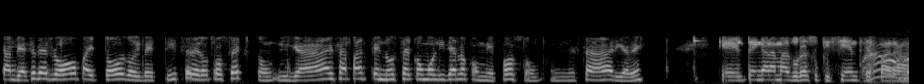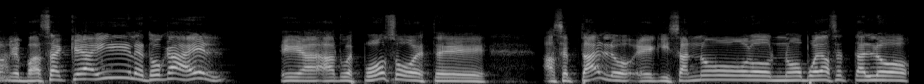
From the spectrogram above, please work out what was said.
cambiarse de ropa y todo y vestirse del otro sexo y ya esa parte no sé cómo lidiarlo con mi esposo en esa área, ¿ves? Que él tenga la madurez suficiente Bueno, para... Lo que pasa es que ahí le toca a él, eh, a, a tu esposo, este, aceptarlo. Eh, quizás no, no puede aceptarlo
